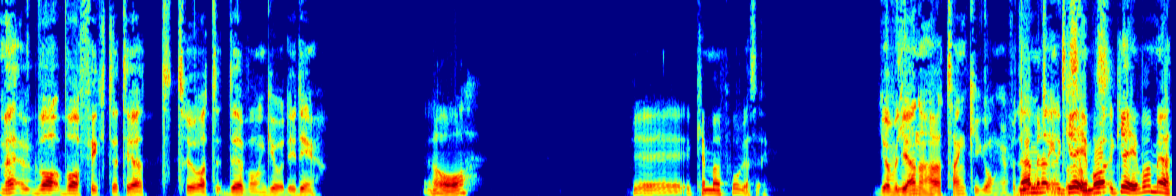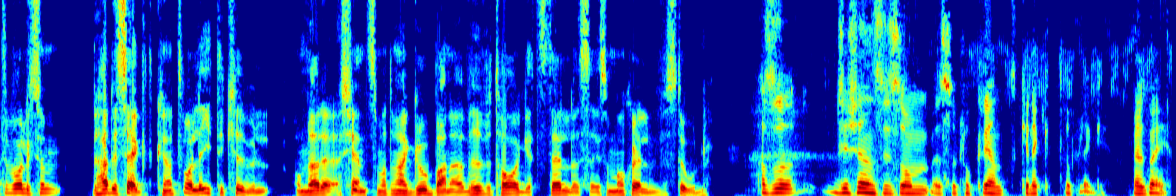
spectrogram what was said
Men vad, vad fick det till att tro att det var en god idé? Ja, det kan man fråga sig. Jag vill gärna höra tankegången för det Nej men intressant. grejen var, grejen var med att det var liksom, det hade säkert kunnat vara lite kul om det hade känts som att de här gubbarna överhuvudtaget ställde sig som man själv stod. Alltså, det känns ju som så klockrent Kinect-upplägg. Enligt mig.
